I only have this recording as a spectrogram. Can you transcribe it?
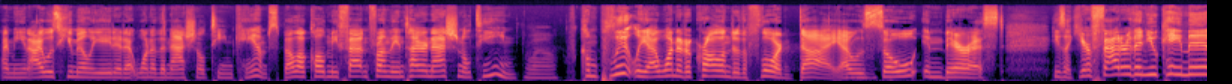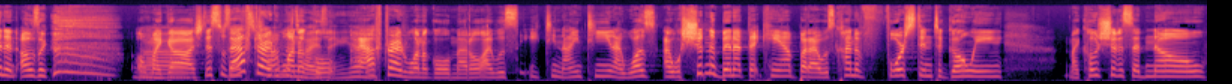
I mean, I was humiliated at one of the national team camps. Bela called me fat in front of the entire national team. Wow. Completely. I wanted to crawl under the floor and die. I was so embarrassed. He's like, You're fatter than you came in. And I was like, Oh my gosh. This was That's after I'd won a gold yeah. after I'd won a gold medal. I was 18, 19. I was I was, shouldn't have been at that camp, but I was kind of forced into going. My coach should have said no.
